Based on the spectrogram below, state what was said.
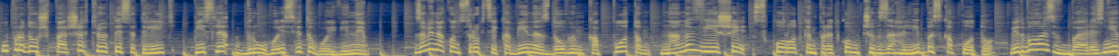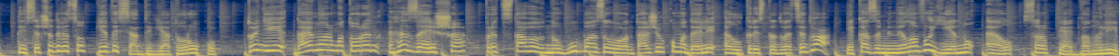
упродовж перших трьох десятиліть після Другої світової війни. Заміна конструкції кабіни з довгим капотом на новіший з коротким передком чи взагалі без капоту відбулась в березні 1959 року. Тоді Daimler Motoren Gesellschaft представив нову базову вантажівку моделі L322, яка замінила воєнну L4520.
